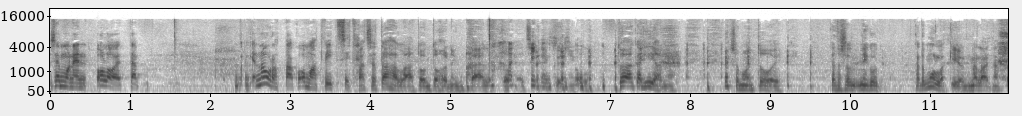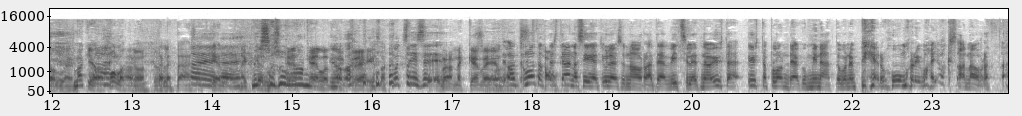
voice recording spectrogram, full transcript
semmoinen olo, että naurattaako omat vitsit? paat sä tahallaan ton tohon niinku päälle tuolle, että se näkyy niinku. Toi on aika hieno. Samoin toi. Kato, se on niinku, kato mullakin on, mä laitan tolleen. Mäkin on, mullakin on. Tälle pääsee kellot näkyy. Missä sulla on? Kellot näkyy, ei ole. Mut siis, Ranne oot- luotatte sitten aina siihen, että yleisö nauraa teidän vitsille, että ne on yhtä, yhtä blondeja kuin minä, että tuommoinen pieru huumori vaan jaksaa naurattaa.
